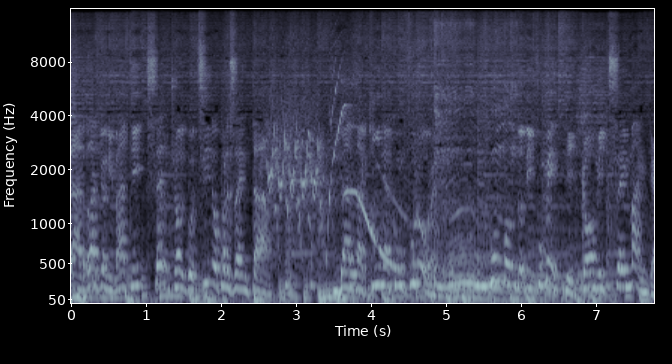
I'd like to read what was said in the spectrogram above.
Da Radio Animati Sergio Algozzino presenta Dalla china con furore. Un mondo di fumetti, comics e manga.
